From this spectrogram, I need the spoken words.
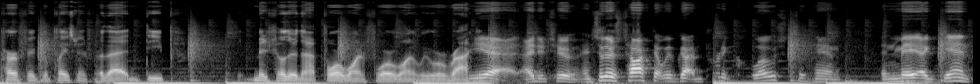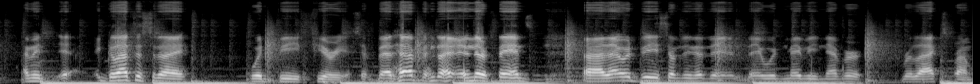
perfect replacement for that deep midfielder in that 4-1 4-1 we were rocking. Yeah, I do too. And so there's talk that we've gotten pretty close to him and may again. I mean, Galatasaray would be furious if that happened, and their fans. Uh, that would be something that they, they would maybe never relax from.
